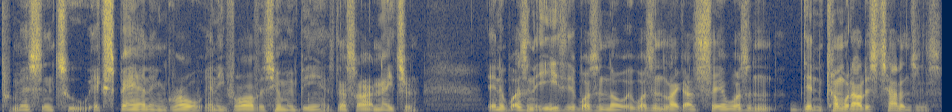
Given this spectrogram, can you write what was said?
permission to expand and grow and evolve as human beings. That's our nature. And it wasn't easy. It wasn't no. It wasn't like I said. It wasn't. Didn't come without its challenges.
